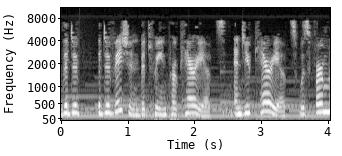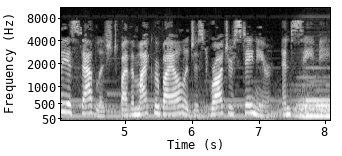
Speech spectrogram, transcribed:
The the division between prokaryotes and eukaryotes was firmly established by the microbiologist Roger Stanier and C.B.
